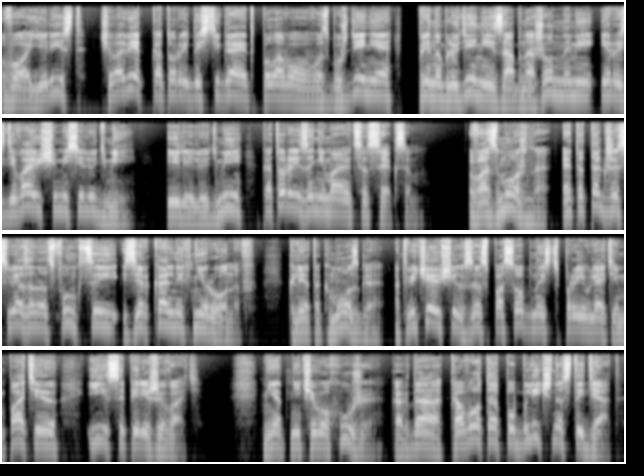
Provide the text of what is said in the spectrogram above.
Вуайерист — человек, который достигает полового возбуждения при наблюдении за обнаженными и раздевающимися людьми или людьми, которые занимаются сексом. Возможно, это также связано с функцией зеркальных нейронов, клеток мозга, отвечающих за способность проявлять эмпатию и сопереживать. Нет ничего хуже, когда кого-то публично стыдят,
